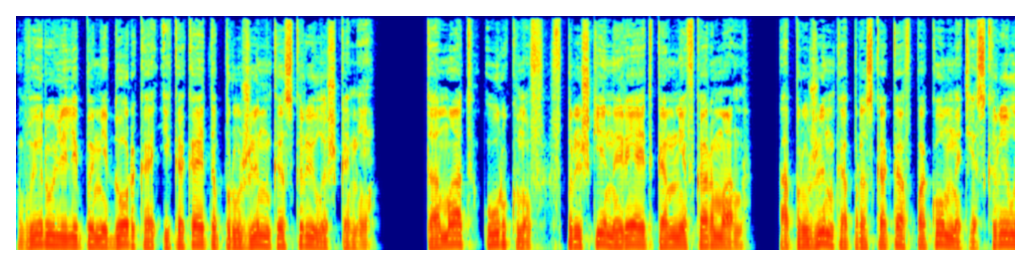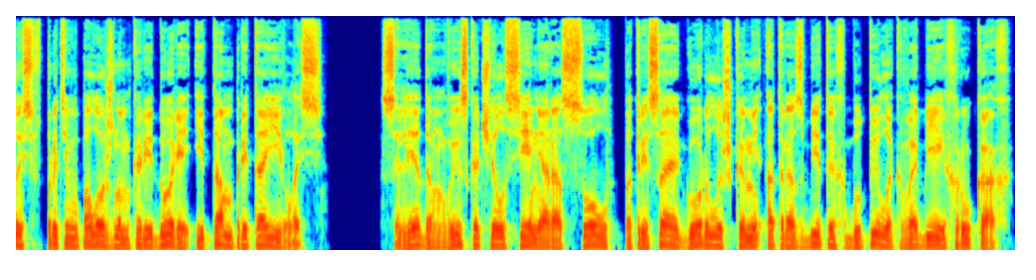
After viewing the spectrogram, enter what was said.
вырулили помидорка и какая-то пружинка с крылышками. Томат, уркнув, в прыжке ныряет ко мне в карман, а пружинка, проскакав по комнате, скрылась в противоположном коридоре и там притаилась. Следом выскочил Сеня рассол, потрясая горлышками от разбитых бутылок в обеих руках.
